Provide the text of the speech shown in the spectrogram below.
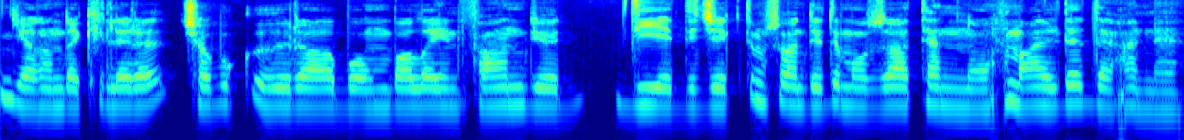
yanındakilere çabuk Irak'ı bombalayın falan diyor diye diyecektim. Sonra dedim o zaten normalde de hani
